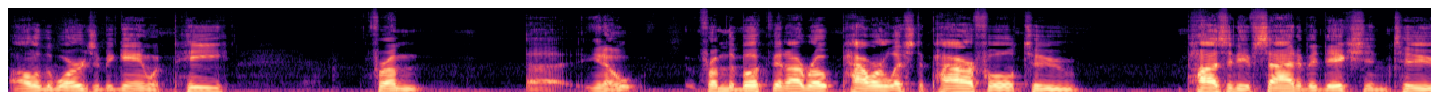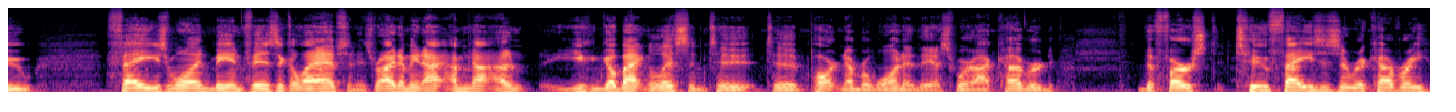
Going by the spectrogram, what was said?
all of the words that began with P from uh, you know from the book that I wrote, Powerless to Powerful, to positive side of addiction, to phase one being physical abstinence. Right? I mean, I, am not. I'm, you can go back and listen to to part number one of this where I covered the first two phases of recovery.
